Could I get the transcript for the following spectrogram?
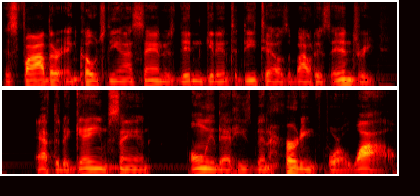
His father and coach Deion Sanders didn't get into details about his injury after the game, saying only that he's been hurting for a while.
